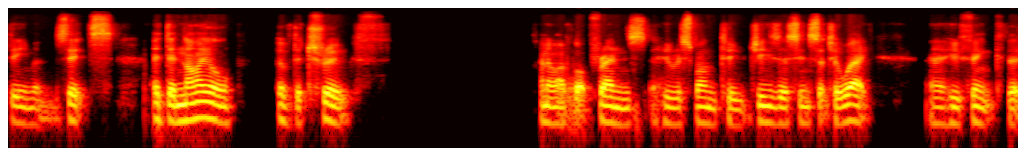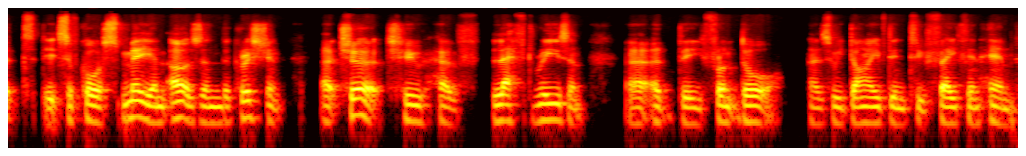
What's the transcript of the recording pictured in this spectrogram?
demons. It's a denial of the truth. I know I've got friends who respond to Jesus in such a way, uh, who think that it's, of course, me and us and the Christian uh, church who have left reason uh, at the front door as we dived into faith in Him.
